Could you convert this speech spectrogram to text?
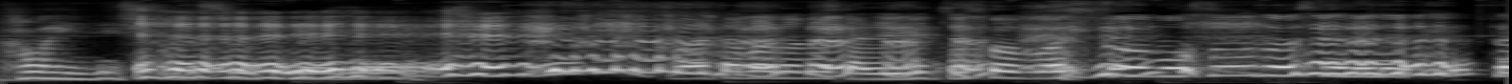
うん可愛いね。しかも 頭の中でめっちゃ想像してそう、もう想像してるね。さ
